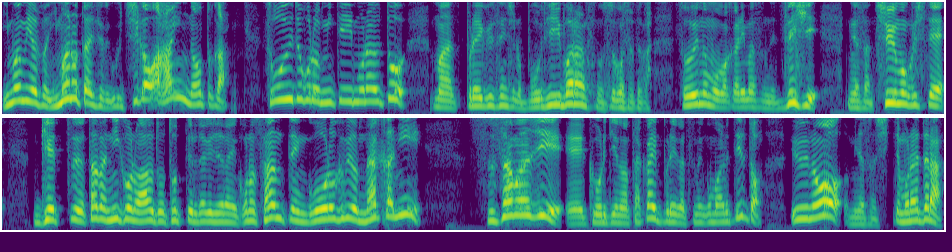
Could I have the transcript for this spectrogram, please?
今宮さん今の体勢で内側入んの？とかそういうところを見てもらうとまあプロ野球選手のボディバランスの凄さとかそういうのも分かりますんでぜひ皆さん注目してゲッツーただ2個のアウトを取ってるだけじゃないこの3.56秒の中に凄まじい、えー、クオリティの高いプレーが詰め込まれているというのを皆さん知ってもらえたら、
